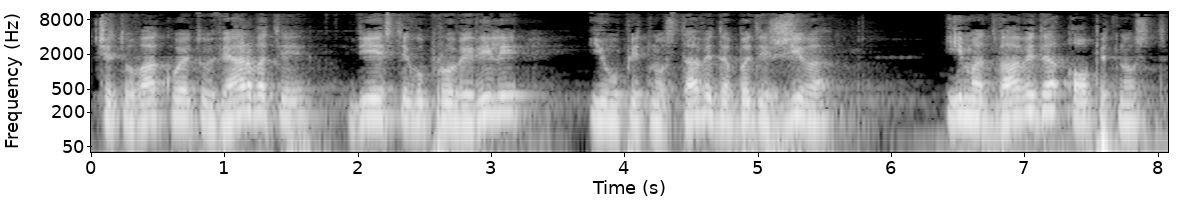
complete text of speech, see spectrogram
че това, което вярвате, вие сте го проверили и опитността ви да бъде жива. Има два вида опитност.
